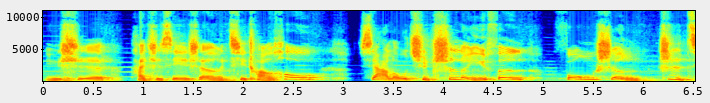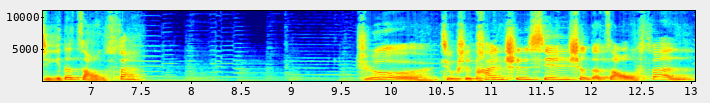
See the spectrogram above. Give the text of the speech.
于是，贪吃先生起床后下楼去吃了一份丰盛至极的早饭。这就是贪吃先生的早饭。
